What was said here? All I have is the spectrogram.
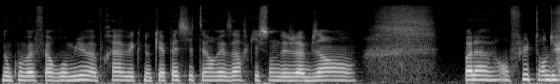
Donc on va faire au mieux après avec nos capacités en réserve qui sont déjà bien voilà, en flux tendu.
